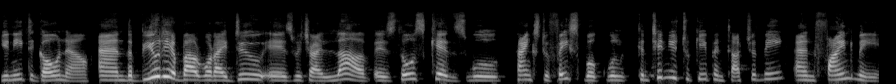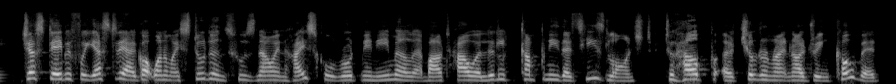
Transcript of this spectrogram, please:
You need to go now. And the beauty about what I do is, which I love, is those kids will, thanks to Facebook, will continue to keep in touch with me and find me just day before yesterday i got one of my students who's now in high school wrote me an email about how a little company that he's launched to help uh, children right now during covid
